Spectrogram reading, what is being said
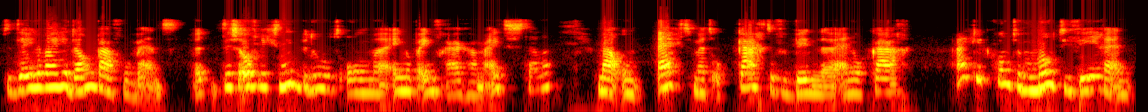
te delen waar je dankbaar voor bent. Het is overigens niet bedoeld om uh, één op één vragen aan mij te stellen, maar om echt met elkaar te verbinden en elkaar eigenlijk gewoon te motiveren en,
